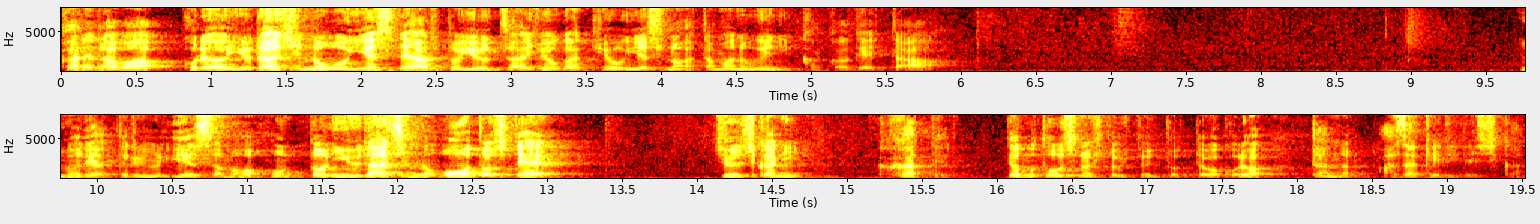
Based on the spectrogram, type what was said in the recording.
彼らはこれはユダヤ人の王イエスであるという罪状書きをイエスの頭の上に掲げた。今までやってるようにイエス様は本当にユダヤ人の王として十字架にかかっている。でも当時の人々にとってはこれは単なるあざけりでしかない。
